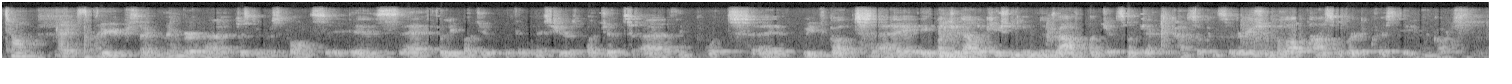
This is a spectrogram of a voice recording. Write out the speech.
Tom, oh, it's Through your presiding member, uh, just a response, it is uh, fully budgeted within this year's budget. Uh, I think what uh, we've got uh, a budget allocation in the draft budget subject to council consideration, but I'll pass over to Christie in regards to that.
